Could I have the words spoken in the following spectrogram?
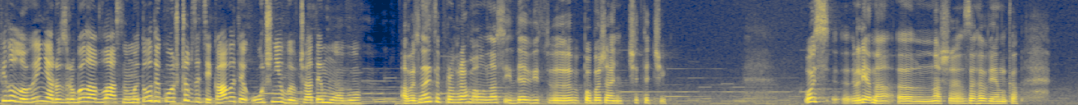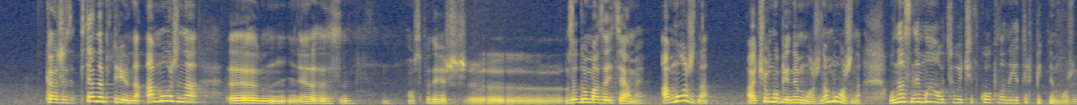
філологиня розробила власну методику, щоб зацікавити учнів вивчати мову. А ви знаєте, програма у нас йде від е, побажань читачів. Ось е, Лена, е, наша Заговенко, каже: Тетяна Петрівна, а можна, е, господи, за двома зайцями? А можна? А чому б і не можна? Можна. У нас немає оцього чіткого плану, я терпіти не можу.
